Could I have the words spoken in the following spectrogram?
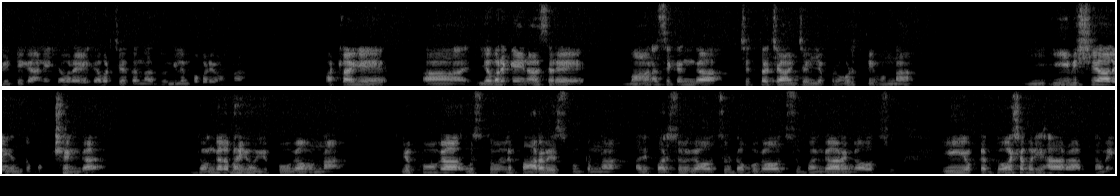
వెండి కానీ ఎవరై ఎవరి చేతన్నా దొంగిలింపబడి ఉన్నా అట్లాగే ఎవరికైనా సరే మానసికంగా చిత్తచాంచల్య ప్రవృత్తి ఉన్నా ఈ ఈ విషయాలు ఎందు ముఖ్యంగా దొంగల భయం ఎక్కువగా ఉన్నా ఎక్కువగా వస్తువుల్ని పారవేసుకుంటున్నా అది పర్సులు కావచ్చు డబ్బు కావచ్చు బంగారం కావచ్చు ఈ యొక్క దోష పరిహారార్థమై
